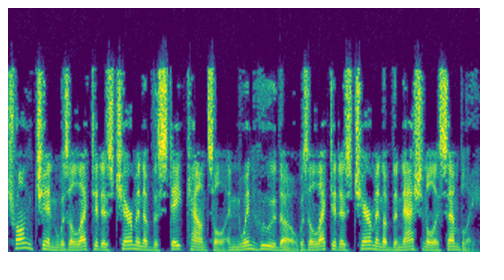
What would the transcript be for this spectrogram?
Truong Chinh was elected as chairman of the State Council and Nguyen Huu Tho was elected as chairman of the National Assembly.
